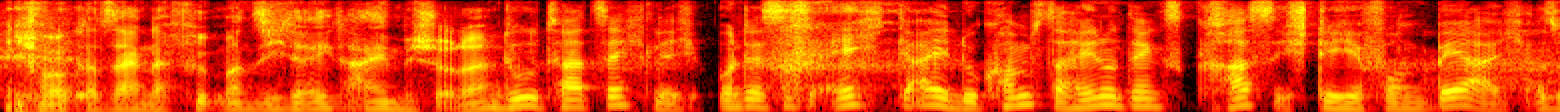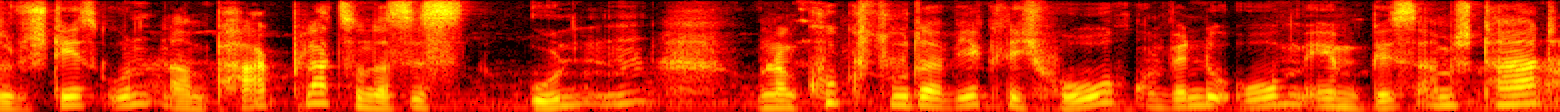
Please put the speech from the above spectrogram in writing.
Ich wollte gerade sagen, da fühlt man sich direkt heimisch, oder? Du, tatsächlich. Und es ist echt geil. Du kommst da hin und denkst, krass, ich stehe hier vom Berg. Also du stehst unten am Parkplatz und das ist unten und dann guckst du da wirklich hoch und wenn du oben eben bist am Start,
